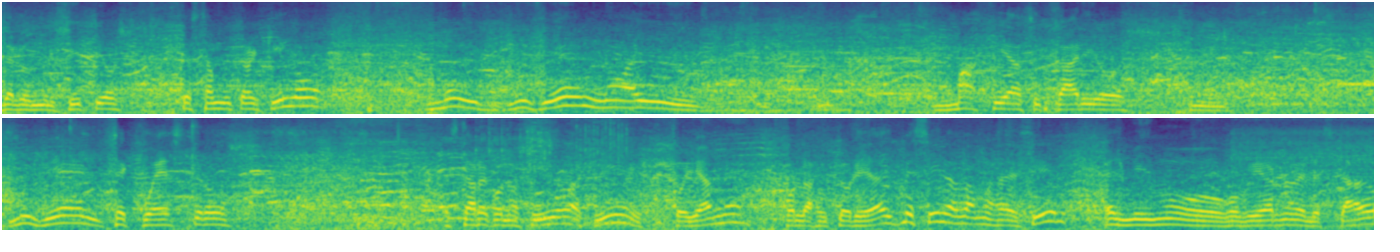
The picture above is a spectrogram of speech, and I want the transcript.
de los municipios, está muy tranquilo, muy, muy bien, no hay mafias, sicarios, mm, muy bien, secuestros. Está reconocido aquí, Coyame, por las autoridades vecinas, vamos a decir. El mismo gobierno del estado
